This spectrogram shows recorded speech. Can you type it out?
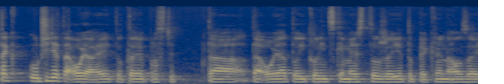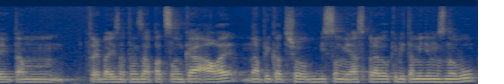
Tak určite tá Oja, hej, toto je proste tá, tá Oja, to ikonické mesto, že je to pekné, naozaj tam treba ísť na ten západ slnka, ale napríklad, čo by som ja spravil, keby tam idem znovu,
